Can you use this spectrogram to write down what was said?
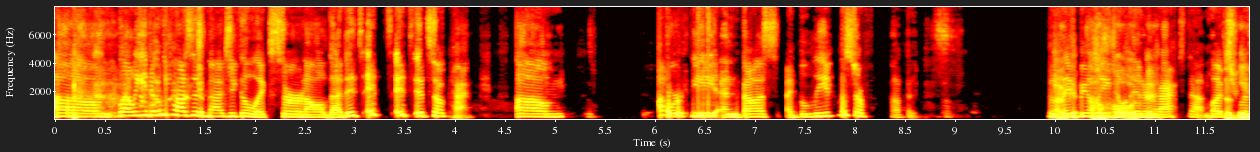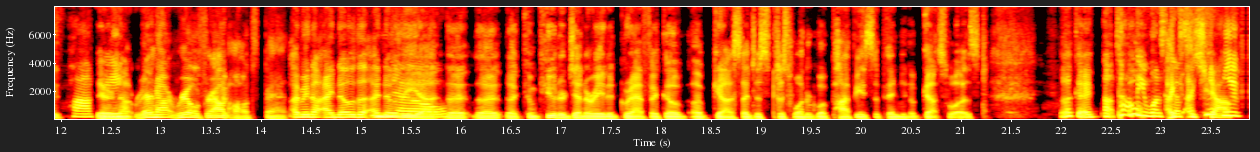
Um, well, you know, he has his magic elixir and all that. It's it's it's it's okay. Um, Orphie and Gus, I believe those are puppets. So Okay. they really Oh, don't okay. interact that much So they- with Poppy. They're not real. They're not real groundhogs, Ben. I mean, I know that I know the, uh, the the the computer generated graphic of, of Gus. I just just wondered what Poppy's opinion of Gus was. Okay, Uh, Poppy Cool. wants I- Gus's I can't job. believe-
